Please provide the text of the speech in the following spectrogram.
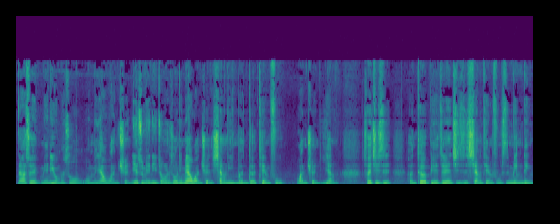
那所以勉励我们说，我们要完全。耶稣勉励众人说，你们要完全，像你们的天赋完全一样。所以其实很特别，这边其实向天父是命令。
